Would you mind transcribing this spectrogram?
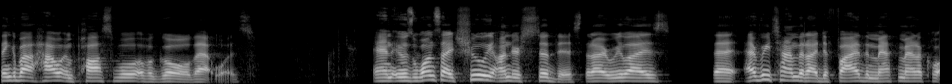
Think about how impossible of a goal that was. And it was once I truly understood this that I realized that every time that I defied the mathematical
